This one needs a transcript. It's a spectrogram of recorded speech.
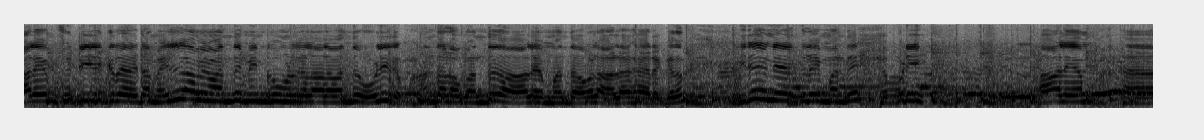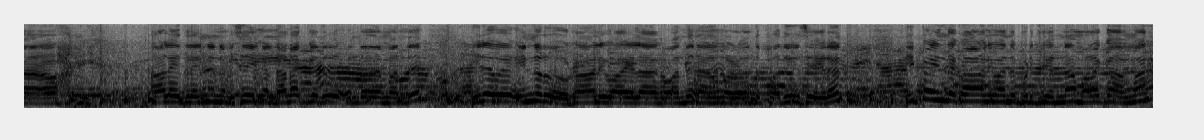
ஆலயம் சுற்றி இருக்கிற இடம் எல்லாமே வந்து மின்குமுல்களால் வந்து ஒளிரும். அந்தளவுக்கு வந்து ஆலயம் வந்து அவ்வளோ அழகாக இருக்குது. இதே நேரத்துலையும் வந்து எப்படி ஆலயம் ஆலயத்தில் என்னென்ன விஷயங்கள் நடக்குது என்றதை வந்து இரவு இன்னொரு காணொலி வாயிலாக வந்து நான் உங்களை வந்து பதிவு செய்கிறேன். இப்போ இந்த காணொலி வந்து பிடிச்சிருந்தா மறக்காமல்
